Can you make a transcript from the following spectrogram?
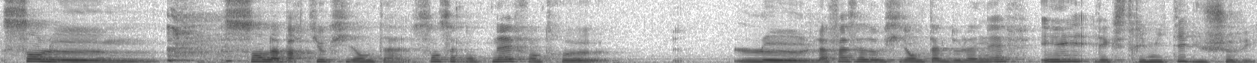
sans, le, sans la partie occidentale, 159 entre le, la façade occidentale de la nef et l'extrémité du chevet.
